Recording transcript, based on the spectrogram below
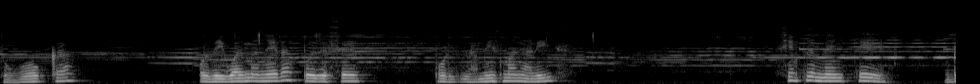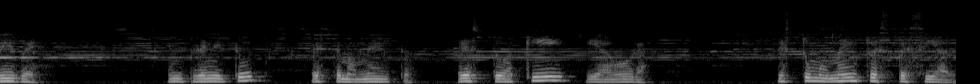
tu boca o de igual manera puede ser por la misma nariz. Simplemente vive en plenitud este momento, esto aquí y ahora. Es tu momento especial.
